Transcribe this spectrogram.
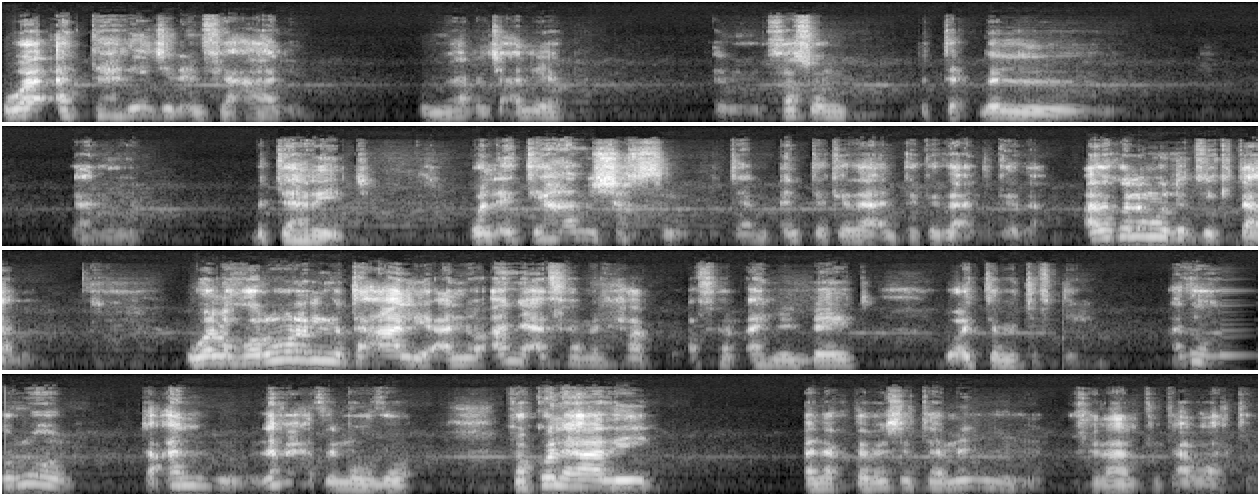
والتهريج الانفعالي. ويهرج عليك الخصم بال يعني بالتهريج. والاتهام الشخصي. أنت كذا أنت كذا أنت كذا. هذا كله موجود في كتابه. والغرور المتعالي أنه أنا أفهم الحق وأفهم أهل البيت وانت ما تفتهم هذا غرور. تعال نبحث الموضوع. فكل هذه أنا اقتبستها من خلال كتاباتي.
